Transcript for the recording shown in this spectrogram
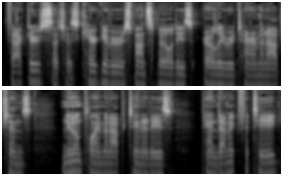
Factors such as caregiver responsibilities, early retirement options, new employment opportunities, pandemic fatigue,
